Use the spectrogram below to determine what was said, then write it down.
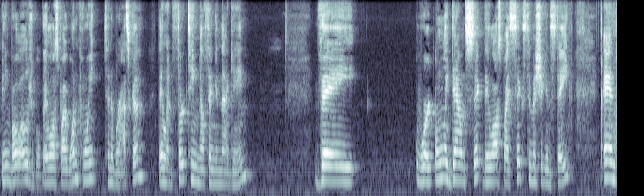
being bowl eligible. They lost by one point to Nebraska. They led 13 nothing in that game. They were only down six. They lost by six to Michigan State. And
